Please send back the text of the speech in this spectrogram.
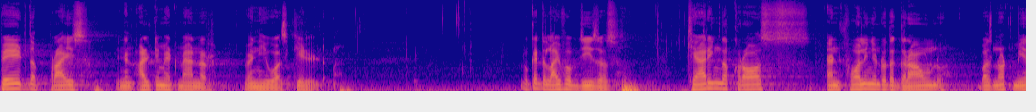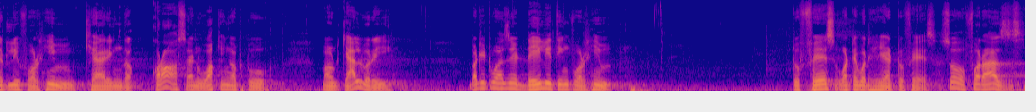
paid the price in an ultimate manner when he was killed. Look at the life of Jesus. Carrying the cross and falling into the ground was not merely for him carrying the cross and walking up to Mount Calvary, but it was a daily thing for him to face whatever he had to face. So, for us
